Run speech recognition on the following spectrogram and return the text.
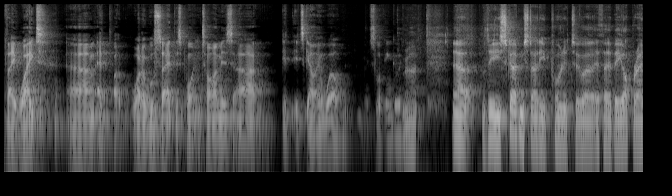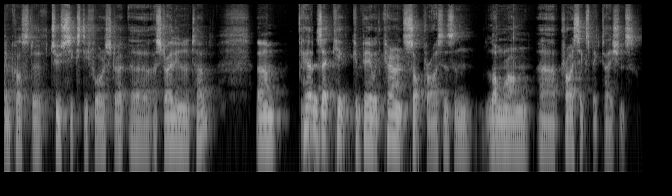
they wait. Um, at what I will say at this point in time is uh, it, it's going well. It's looking good. Right. Now, the scoping study pointed to a FOB operating cost of 264 Austra- uh, Australian a tonne. Um, how does that compare with current SOP prices and long run uh, price expectations?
